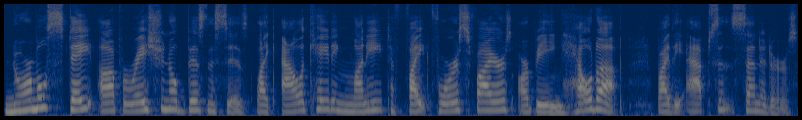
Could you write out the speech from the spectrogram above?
Normal state operational businesses like allocating money to fight forest fires are being held up by the absent senators.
